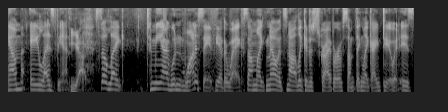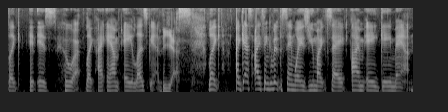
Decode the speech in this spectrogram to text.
am a lesbian. Yeah. So like. To me, I wouldn't want to say it the other way because I'm like, no, it's not like a describer of something like I do. It is like it is who I, like I am a lesbian. Yes. Like I guess I think of it the same way as you might say I'm a gay man.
